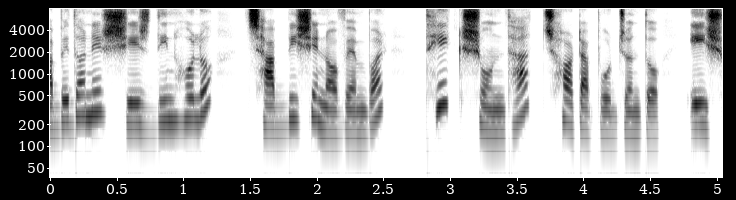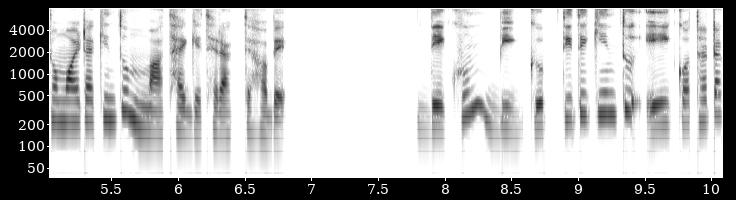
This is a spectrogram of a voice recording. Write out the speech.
আবেদনের শেষ দিন হল ছাব্বিশে নভেম্বর ঠিক সন্ধ্যা ছটা পর্যন্ত। এই সময়টা কিন্তু মাথায় গেথে রাখতে হবে। দেখুন, বিজ্ঞপ্তিতে কিন্তু এই কথাটা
